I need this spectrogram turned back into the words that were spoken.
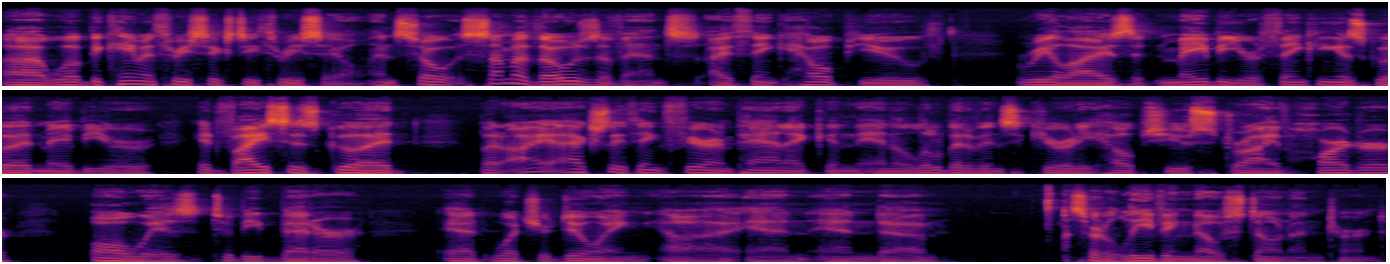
Uh, well, it became a 363 sale. And so some of those events, I think, help you realize that maybe your thinking is good, maybe your advice is good, but I actually think fear and panic and, and a little bit of insecurity helps you strive harder always to be better at what you're doing uh, and, and uh, sort of leaving no stone unturned.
